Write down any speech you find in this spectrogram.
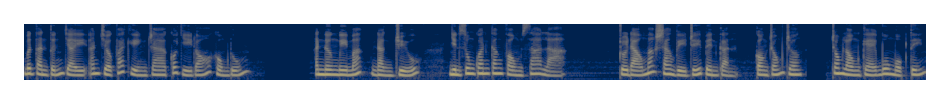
Minh Thành tỉnh dậy, Anh chợt phát hiện ra có gì đó không đúng. Anh nâng mi mắt, nặng triểu Nhìn xung quanh căn phòng xa lạ. Rồi đảo mắt sang vị trí bên cạnh, Còn trống trơn, Trong lòng kẻ buông một tiếng.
